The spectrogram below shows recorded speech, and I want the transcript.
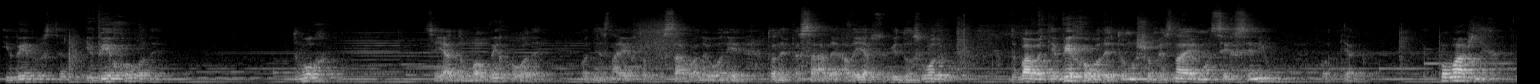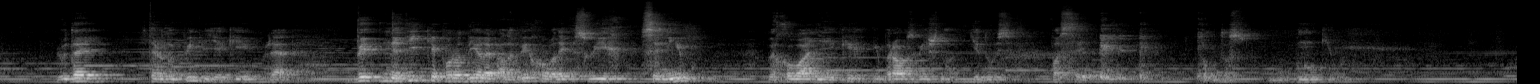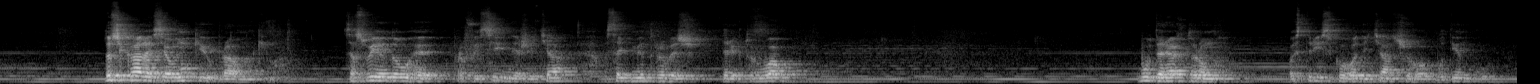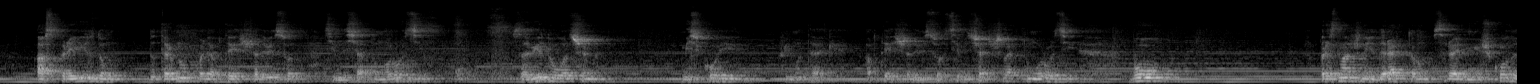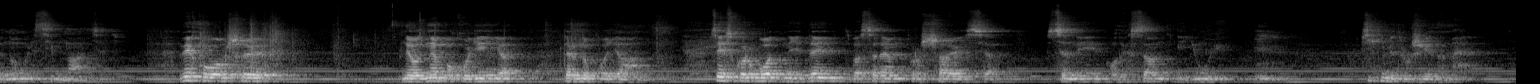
і виростили, і виховали. Двох, це я додав виховали, от не знаю, хто писав, але вони то не писали, але я собі дозволив додати виховали, тому що ми знаємо цих синів, от як поважних людей в Тернопіллі, які вже не тільки породили, але виховали і своїх синів, виховання яких і брав, звісно, дідусь Василь, тобто внуків. Дочекалися внуків і правнуків. За своє довге професійне життя Василь Дмитрович директорував, був директором Острійського дитячого будинку, а з приїздом до Тернополя в 1970 році завідувачем міської фільмотеки, а в 1974 році був призначений директором середньої школи номер 17 виховавши не одне покоління тернополян. В цей скорботний день з Василем прощаються сини Олександр і Юрій з їхніми дружинами.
